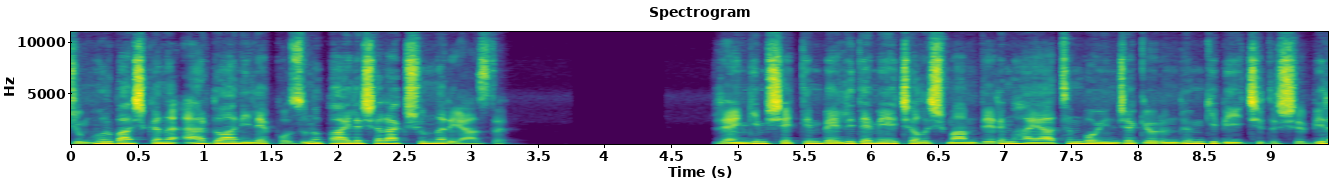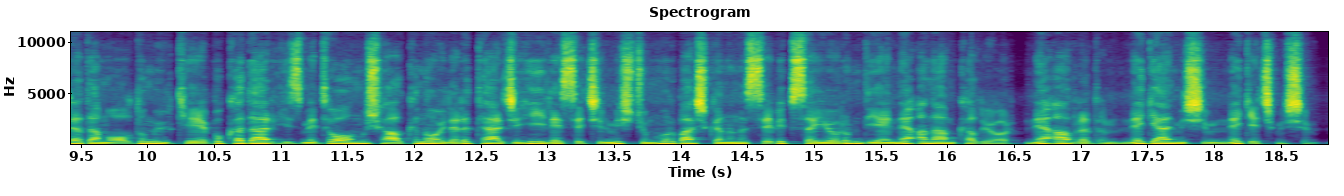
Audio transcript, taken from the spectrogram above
Cumhurbaşkanı Erdoğan ile pozunu paylaşarak şunları yazdı. Rengim şeklim belli demeye çalışmam derim hayatım boyunca göründüğüm gibi içi dışı bir adam oldum ülkeye bu kadar hizmeti olmuş halkın oyları tercihi ile seçilmiş cumhurbaşkanını sevip sayıyorum diye ne anam kalıyor, ne avradım, ne gelmişim, ne geçmişim.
